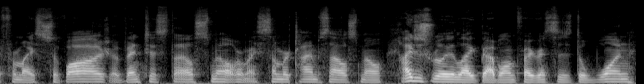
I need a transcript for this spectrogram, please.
for my Sauvage Aventus style smell or my summertime style smell, I just really like Babylon fragrances. The one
